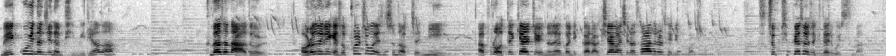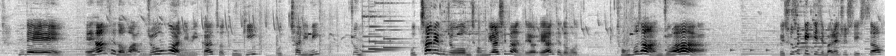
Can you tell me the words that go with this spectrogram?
왜 입고 있는지는 비밀이라나? 그나저나 아돌 어른들이 계속 풀 주고 있을 수는 없잖니. 앞으로 어떻게 할지 의논할 거니까 락시아가 씨랑 사하들을 데리고 가죠. 저쪽 뒤편에서 기다리고 있으마. 근데 애한테 너무 안 좋은 거 아닙니까? 저 독이 옷차림이 좀 옷차림 좀 정비하시면 안 돼요. 애한테 너무 정서상 안 좋아. 그 수수께끼지 말해줄 수 있어?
